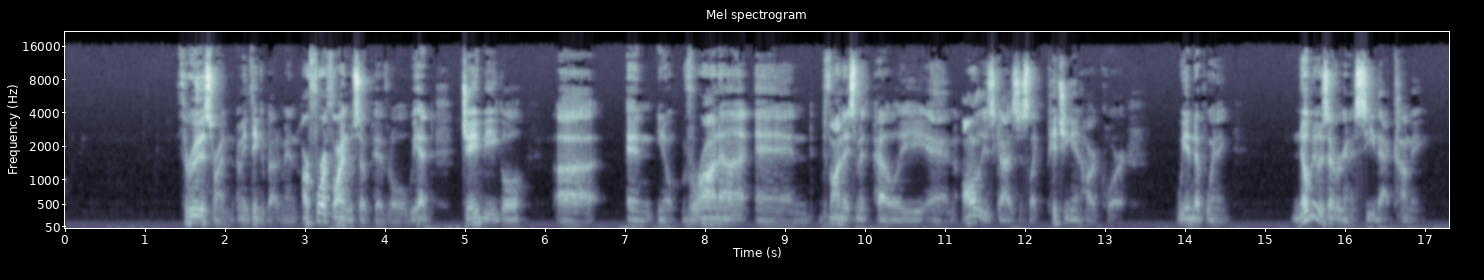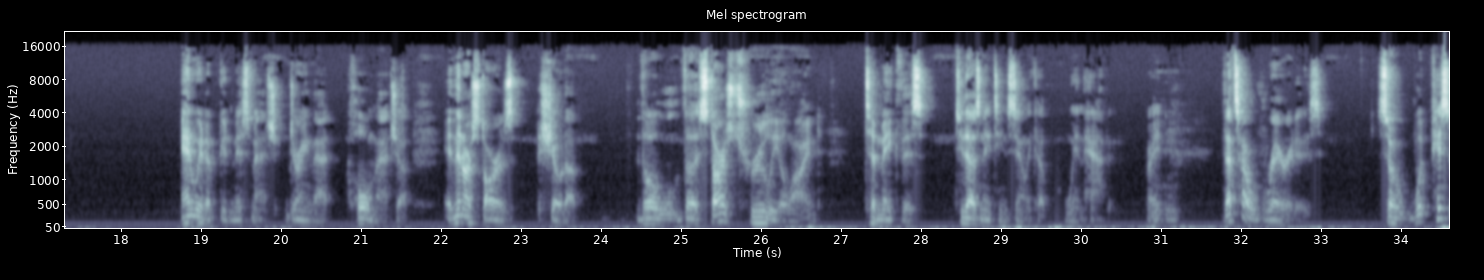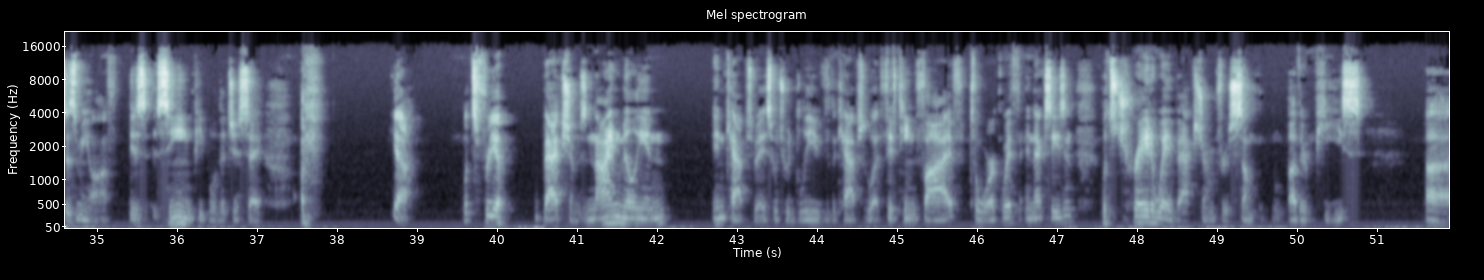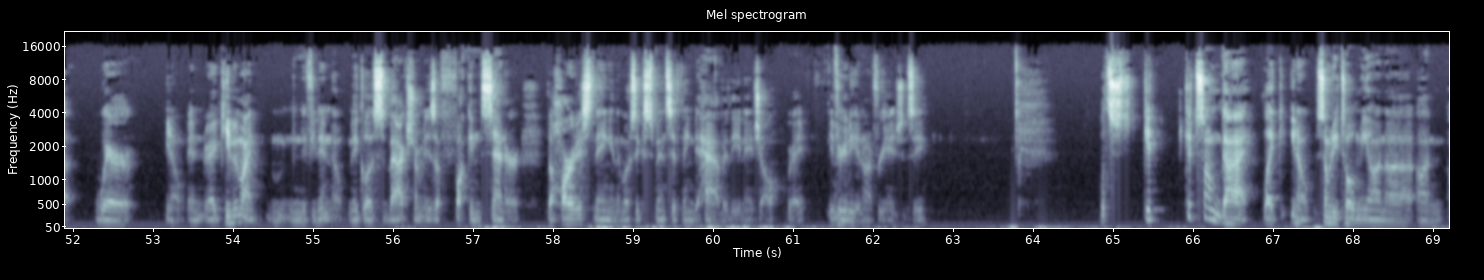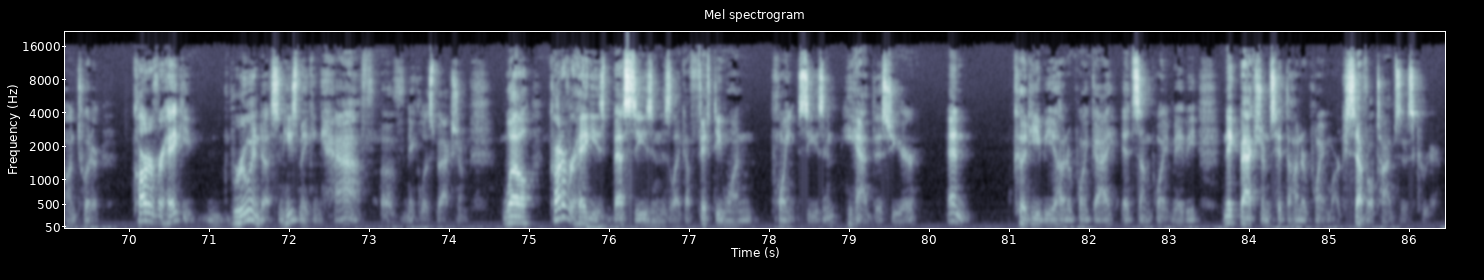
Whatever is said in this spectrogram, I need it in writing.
through this run, I mean, think about it, man. Our fourth line was so pivotal. We had Jay Beagle, uh, and you know Vrana and Devante Smith Pelly and all these guys just like pitching in hardcore. We end up winning. Nobody was ever going to see that coming, and we had a good mismatch during that whole matchup. And then our stars showed up. The the stars truly aligned to make this 2018 Stanley Cup win happen. Right. Mm-hmm. That's how rare it is. So what pisses me off is seeing people that just say, "Yeah, let's free up Backstrom's nine million in cap space, which would leave the Caps what fifteen five to work with in next season. Let's trade away Backstrom for some other piece, uh, where." You know, and uh, keep in mind, if you didn't know, Nicholas Backstrom is a fucking center, the hardest thing and the most expensive thing to have in the NHL, right? If you're going to get on free agency let's get get some guy like you know somebody told me on uh, on on Twitter. Carter Verhaeghe ruined us, and he's making half of Nicholas Backstrom. Well, Carter Verhaeghe's best season is like a 51 point season he had this year, and could he be a 100 point guy at some point? Maybe Nick Backstrom's hit the 100 point mark several times in his career.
